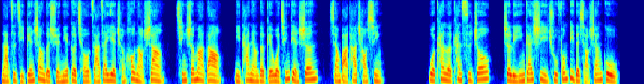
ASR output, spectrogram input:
拿自己边上的雪捏个球砸在叶晨后脑上。轻声骂道：“你他娘的，给我轻点声，想把他吵醒。”我看了看四周，这里应该是一处封闭的小山谷，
